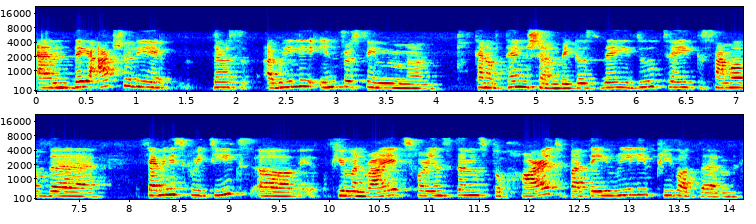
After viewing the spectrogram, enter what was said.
And they actually, there's a really interesting um, kind of tension because they do take some of the feminist critiques of human rights, for instance, to heart, but they really pivot them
